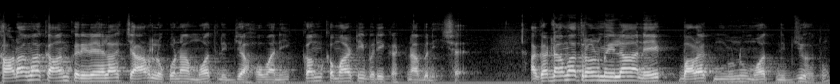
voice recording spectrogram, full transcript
ખાડામાં કામ કરી રહેલા ચાર લોકોના મોત નીપજ્યા હોવાની કમકમાટી ભરી ઘટના બની છે. આ ઘટનામાં ત્રણ મહિલા અને એક બાળકનું મોત નીપજ્યું હતું.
